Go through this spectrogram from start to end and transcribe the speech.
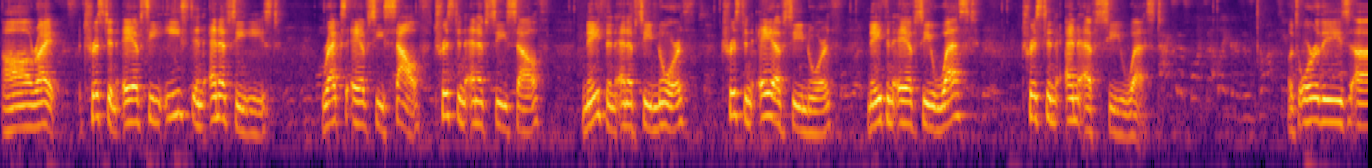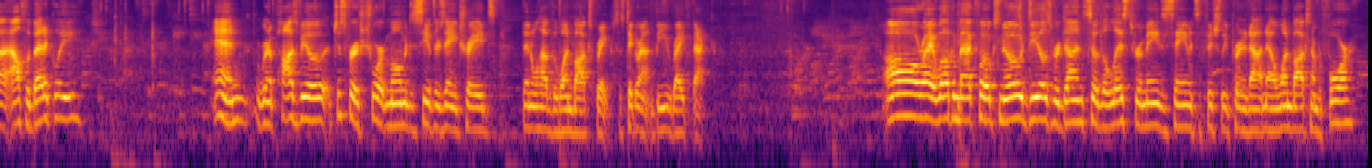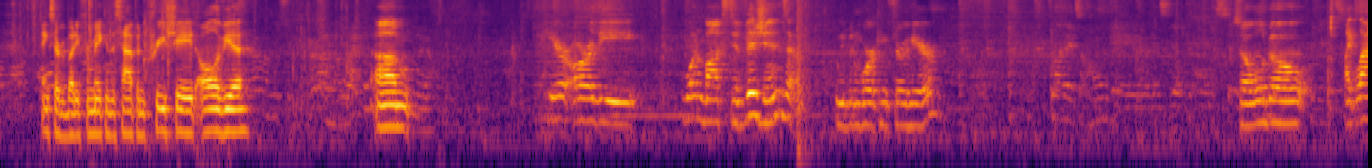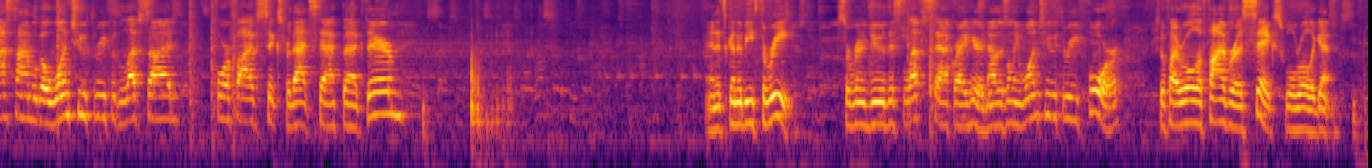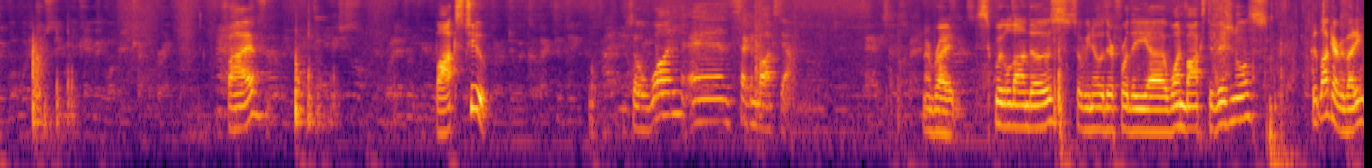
All right, Tristan, AFC East and NFC East. Rex AFC South, Tristan NFC South, Nathan NFC North, Tristan AFC North, Nathan AFC West, Tristan NFC West. Let's order these uh, alphabetically. And we're going to pause video just for a short moment to see if there's any trades. Then we'll have the one box break. So stick around. Be right back. All right, welcome back, folks. No deals were done, so the list remains the same. It's officially printed out now. One box number four. Thanks, everybody, for making this happen. Appreciate all of you. Um, here are the one box divisions that we've been working through here. So we'll go, like last time, we'll go one, two, three for the left side, four, five, six for that stack back there. And it's going to be three. So we're going to do this left stack right here. Now there's only one, two, three, four. So if I roll a five or a six, we'll roll again. Five. Box two. So one and second box down. Remember I squiggled on those so we know they're for the uh, one box divisionals. Good luck everybody.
